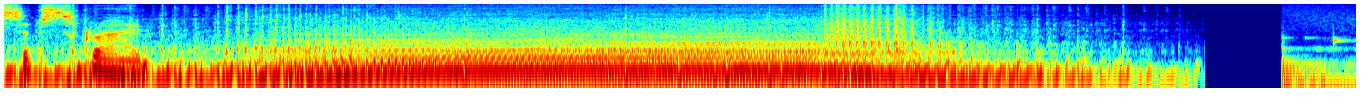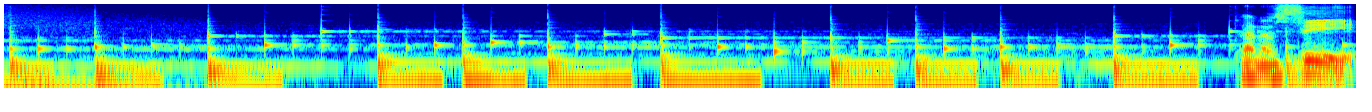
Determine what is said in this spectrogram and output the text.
subscribe. Tennessee's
